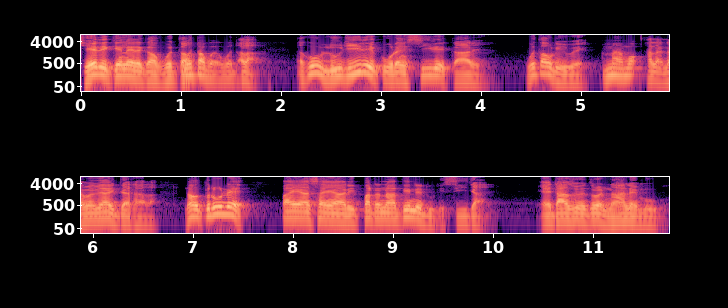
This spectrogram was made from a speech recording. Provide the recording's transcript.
ရဲတွေကင်းလှည့်တဲ့ကားဝတ်တော့ဝတ်တော့ပဲဝတ်ဟတော့လာအခုလူကြီးတွေကိုယ်တိုင်စီးတဲ့ကားတွေ ဝတ်တော့တွေပဲအမှန်ပေါ့ဟာလာနံပါတ်ပြားကြီးတက်ထားတာနောက်သူတို့ ਨੇ ပိုင်ယာဆိုင်ယာတွေပါတနာတင်းတဲ့လူတွေစီးကြတယ်အဲဒါဆိုရင်သူတို့ကနားလည်မှုပေါ့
